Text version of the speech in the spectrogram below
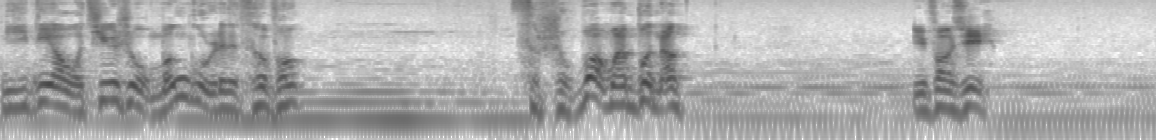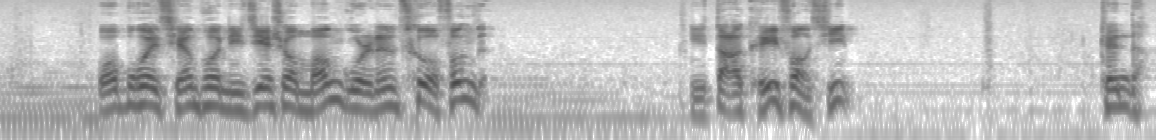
你一定要我接受蒙古人的册封，此事万万不能。你放心。我不会强迫你接受蒙古人的册封的，你大可以放心。真的，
